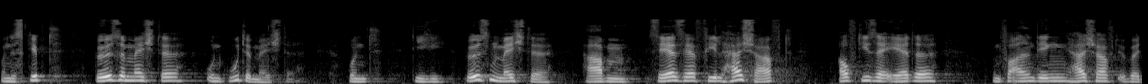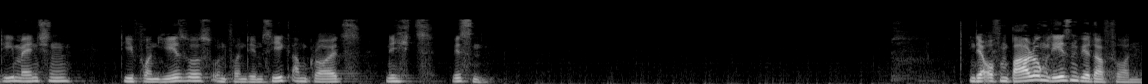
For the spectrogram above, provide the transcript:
und es gibt böse Mächte und gute Mächte. Und die bösen Mächte haben sehr, sehr viel Herrschaft auf dieser Erde und vor allen Dingen Herrschaft über die Menschen, die von Jesus und von dem Sieg am Kreuz nichts wissen. In der Offenbarung lesen wir davon,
